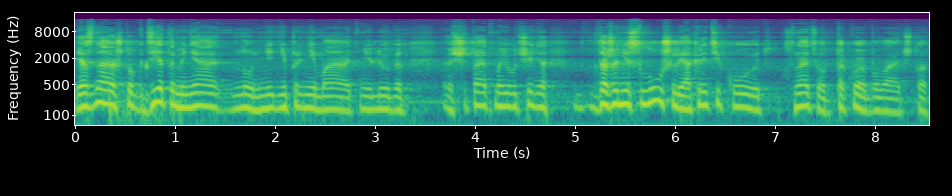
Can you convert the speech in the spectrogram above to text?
я знаю, что где-то меня ну, не, не принимают, не любят, считают мои учения, даже не слушали, а критикуют. Знаете, вот такое бывает, что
